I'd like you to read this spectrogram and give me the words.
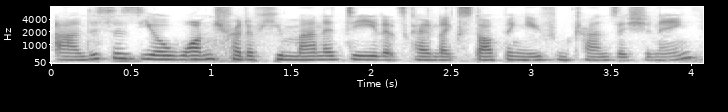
Uh, this is your one shred of humanity that's kind of like stopping you from transitioning.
